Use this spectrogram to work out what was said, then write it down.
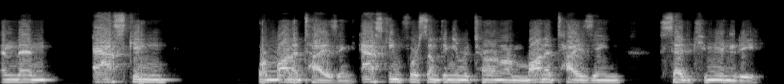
and then asking or monetizing, asking for something in return or monetizing said community?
